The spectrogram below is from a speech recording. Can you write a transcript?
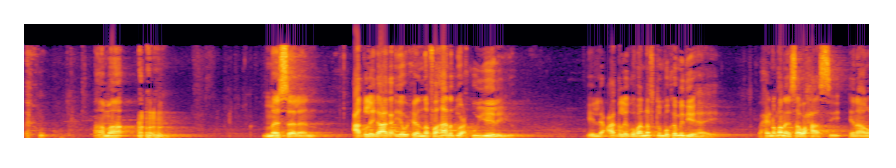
ama masalan caqligaaga iyo wixii naf ahaan hadduu wax kuu yeelayo ila caqliguba naftunbuu ka mid yahay. Waxay noqonaysaa waxaasi inaanu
